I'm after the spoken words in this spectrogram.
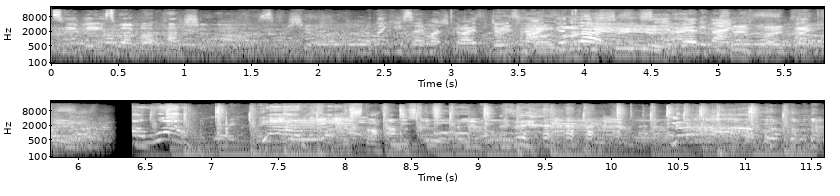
TV's where my passion lies for sure. Well, thank you so much, guys. Enjoy Thank you, tonight. Good nice luck. to see you. again. Thanks. Cheers, babe. Thank you. Stuff in the school at home.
